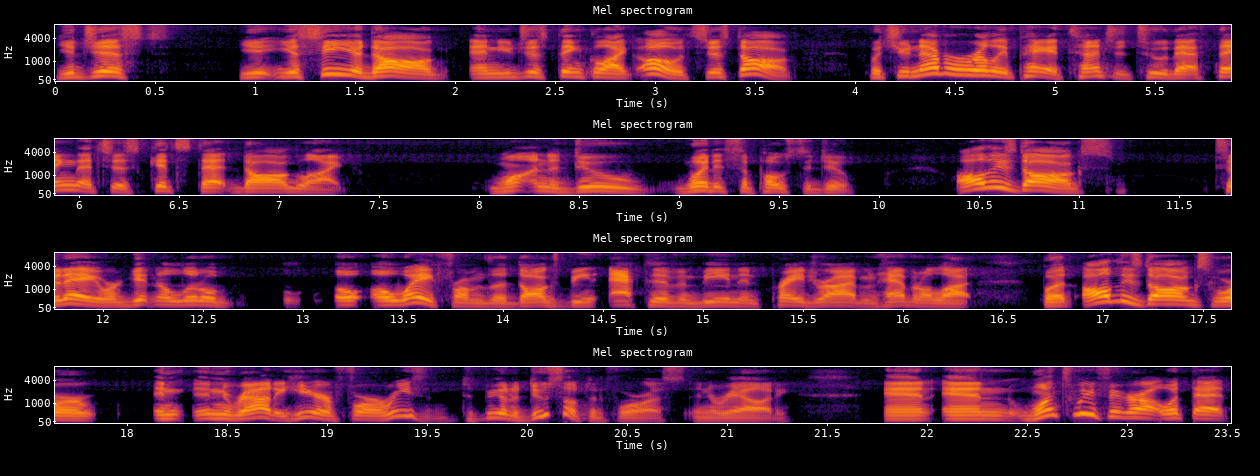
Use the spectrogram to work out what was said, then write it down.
You just, you, you see your dog and you just think like, oh, it's just dog. But you never really pay attention to that thing that just gets that dog like wanting to do what it's supposed to do. All these dogs today, we're getting a little away from the dogs being active and being in prey drive and having a lot. But all these dogs were in, in reality here for a reason, to be able to do something for us in reality. And, and once we figure out what that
